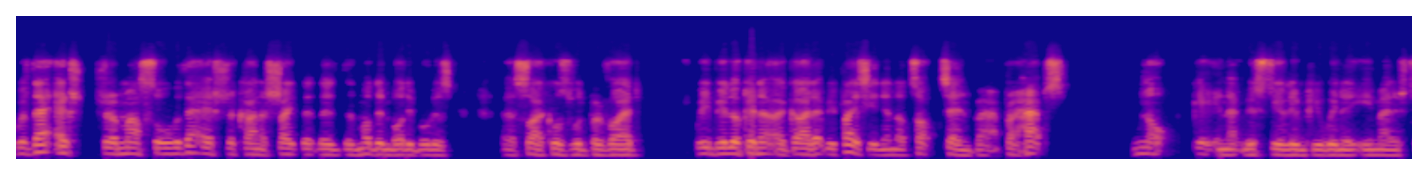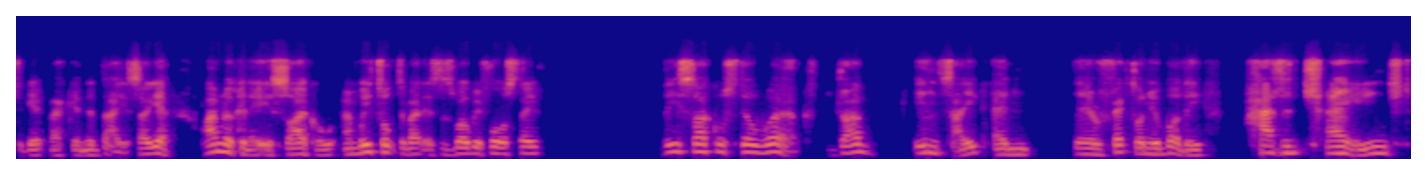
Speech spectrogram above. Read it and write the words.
with that extra muscle, with that extra kind of shape that the, the modern bodybuilders uh, cycles would provide, we'd be looking at a guy that be placing in the top 10, but perhaps not getting that Mr. Olympia winner he managed to get back in the day. So, yeah, I'm looking at his cycle. And we talked about this as well before, Steve these cycles still work. Drug intake and their effect on your body hasn't changed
